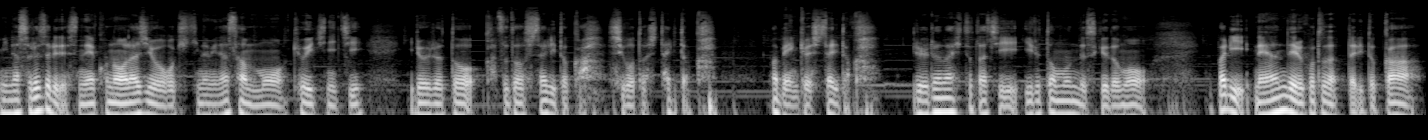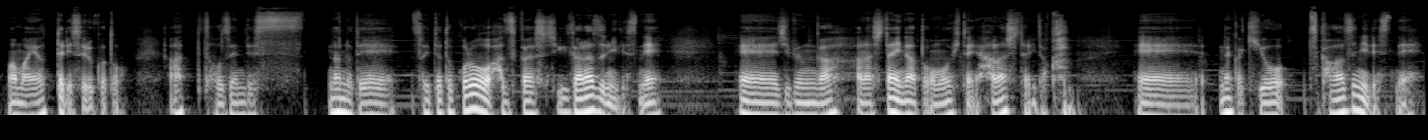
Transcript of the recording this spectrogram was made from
みんなそれぞれですねこのラジオをお聴きの皆さんも今日一日いろいろと活動したりとか仕事したりとか、まあ、勉強したりとかいろいろな人たちいると思うんですけどもやっぱり悩んでることだったりとか、まあ、迷ったりすることあって当然です。なのでそういったところを恥ずかしがらずにですね、えー、自分が話したいなと思う人に話したりとか、えー、なんか気を使わずにですね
